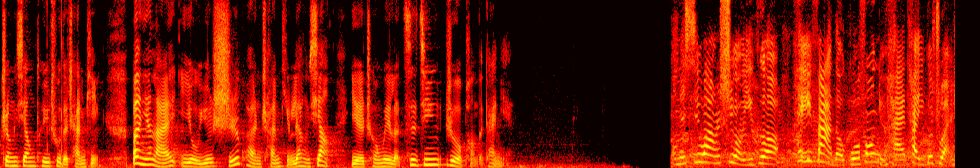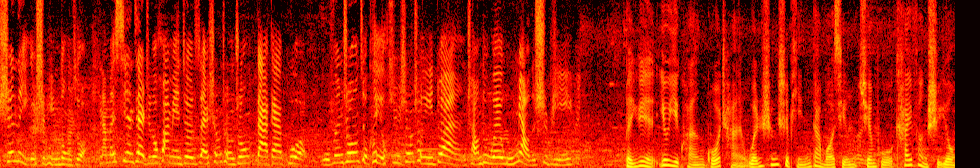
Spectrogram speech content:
争相推出的产品。半年来，已有约十款产品亮相，也成为了资金热捧的概念。我们希望是有一个黑发的国风女孩，她一个转身的一个视频动作。那么现在这个画面就是在生成中，大概过五分钟就可以去生成一段长度为五秒的视频。本月又一款国产文生视频大模型宣布开放使用，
